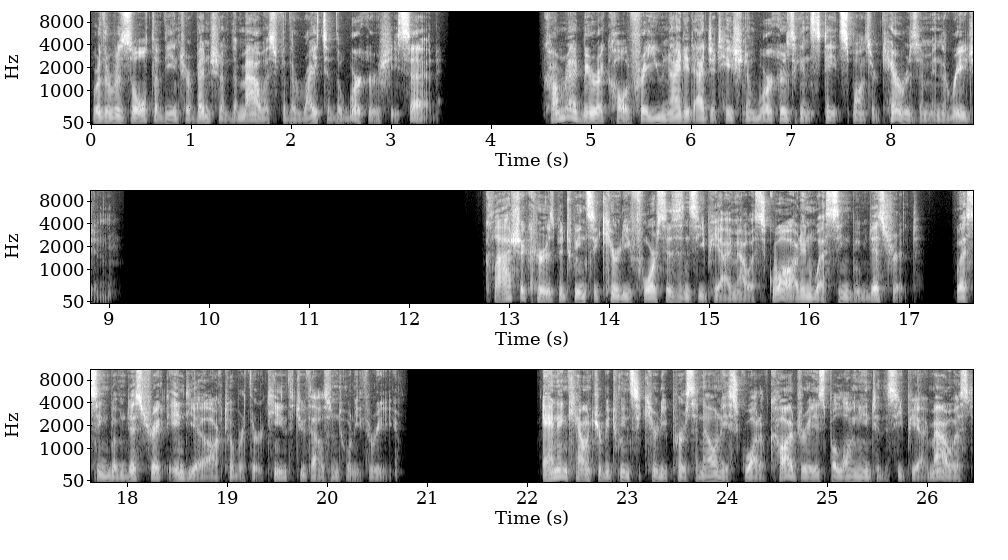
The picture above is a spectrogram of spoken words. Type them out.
were the result of the intervention of the Maoists for the rights of the workers, she said. Comrade Mira called for a united agitation of workers against state sponsored terrorism in the region. Clash occurs between security forces and CPI Maoist squad in West Singhbhum District. West Singhbhum District, India, October 13, 2023. An encounter between security personnel and a squad of cadres belonging to the CPI Maoist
